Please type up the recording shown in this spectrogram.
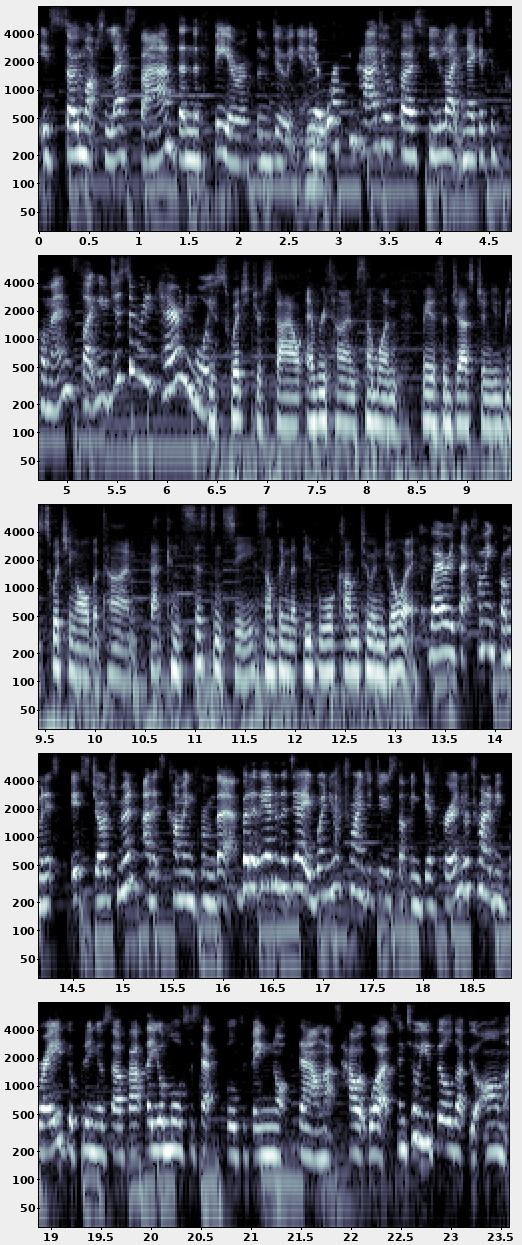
is so much less bad than the fear of them doing it. You know, once you've had your first few like negative comments, like you just don't really care anymore. You switched your style every time someone made a suggestion, you'd be switching all the time. That consistency is something that people will come to enjoy. where is that coming from and it's it's judgment and it's coming from them but at the end of the day when you're trying to do something different you're trying to be brave you're putting yourself out there you're more susceptible to being knocked down that's how it works until you build up your armor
